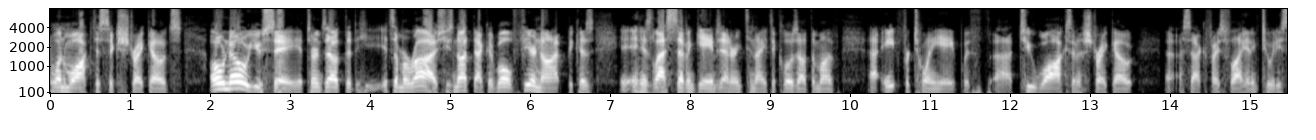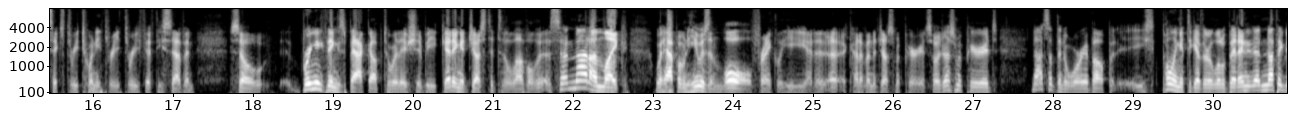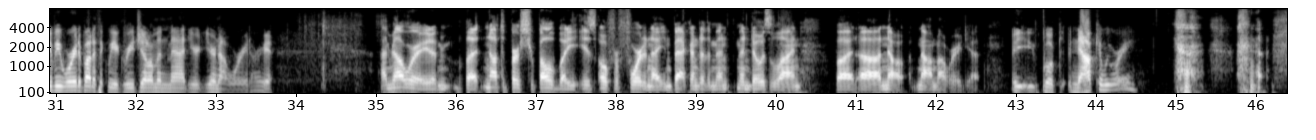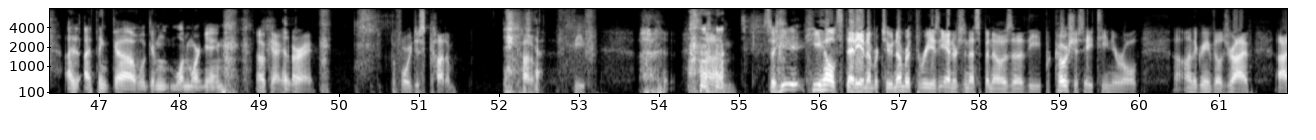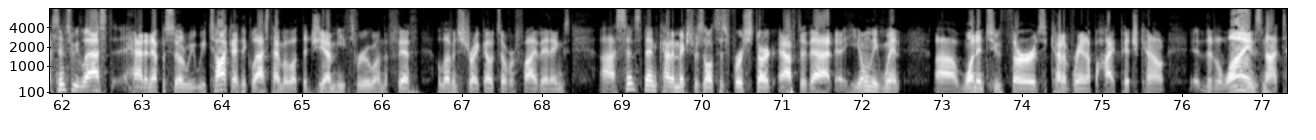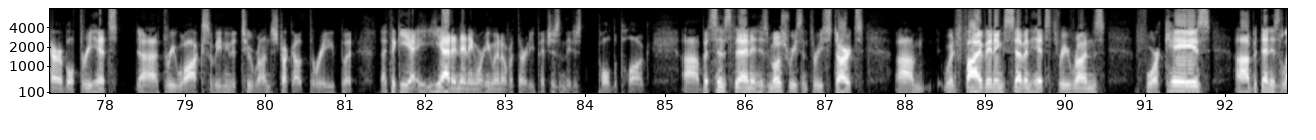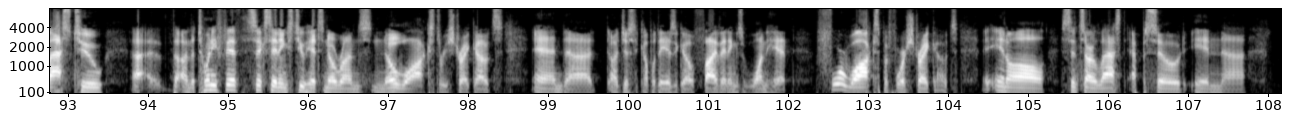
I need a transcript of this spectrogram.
one walk to six strikeouts. Oh no, you say. It turns out that he, it's a mirage. He's not that good. Well, fear not, because in his last seven games entering tonight to close out the month, uh, 8 for 28 with uh, two walks and a strikeout, uh, a sacrifice fly hitting 286, 323, 357. So bringing things back up to where they should be, getting adjusted to the level. So not unlike what happened when he was in Lowell, frankly. He had a, a kind of an adjustment period. So adjustment periods not something to worry about, but he's pulling it together a little bit. And nothing to be worried about. I think we agree, gentlemen. Matt, you're you're not worried, are you? I'm not worried, um, but not to burst your bubble, he is 0 for 4 tonight and back under the Men- Mendoza line. But uh, no, no, I'm not worried yet. You, look, now can we worry? I, I think uh, we'll give him one more game. Okay, all right. Before we just cut him, cut him, thief. um, so he he held steady at number two. Number three is Anderson Espinoza, the precocious 18 year old uh, on the Greenville Drive. Uh, since we last had an episode, we, we talked, I think, last time about the gem he threw on the fifth, 11 strikeouts over five innings. Uh, since then, kind of mixed results. His first start after that, uh, he only went. Uh, one and two thirds. He kind of ran up a high pitch count. The, the line's not terrible. Three hits, uh, three walks, leading to two runs, struck out three. But I think he he had an inning where he went over 30 pitches and they just pulled the plug. Uh, but since then, in his most recent three starts, um, went five innings, seven hits, three runs, four Ks. Uh, but then his last two. Uh, the, on the 25th, six innings, two hits, no runs, no walks, three strikeouts, and uh, uh, just a couple days ago, five innings, one hit, four walks before strikeouts. In all, since our last episode in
